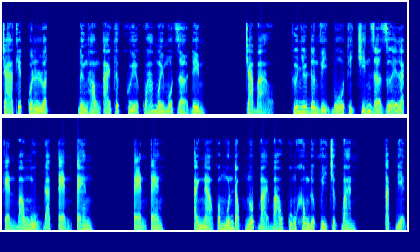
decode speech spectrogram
cha thiết quân luật, đừng hòng ai thức khuya quá 11 giờ đêm. Cha bảo, cứ như đơn vị bố thì 9 giờ rưỡi là kèn báo ngủ đã tèn ten. Tèn ten, anh nào có muốn đọc nốt bài báo cũng không được vì trực ban. Tắt điện.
